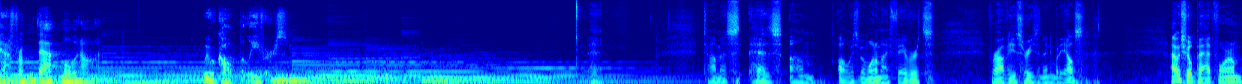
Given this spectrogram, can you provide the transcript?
Yeah, from that moment on, we were called believers. Amen. Thomas has um, always been one of my favorites for obvious reason. Anybody else? I always feel bad for him,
